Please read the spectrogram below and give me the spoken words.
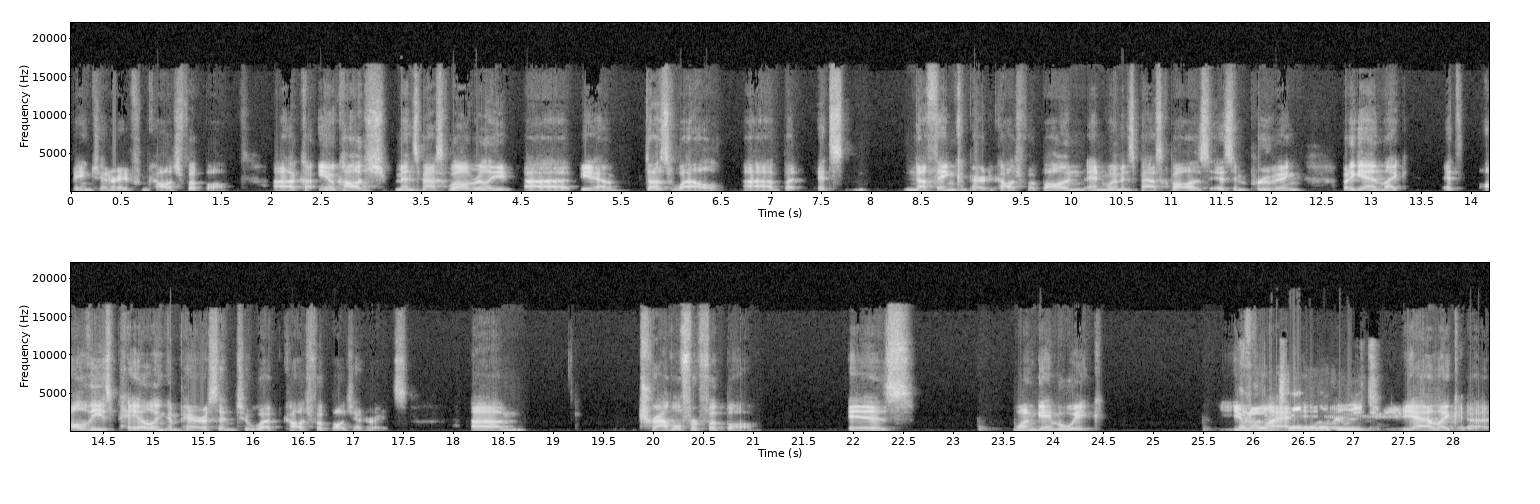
being generated from college football. Uh, co- you know, college men's basketball really uh, you know does well, uh, but it's nothing compared to college football, and and women's basketball is is improving. But again, like it's all these pale in comparison to what college football generates. Um, travel for football is one game a week. You They're not even traveling every week. Yeah, like uh,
